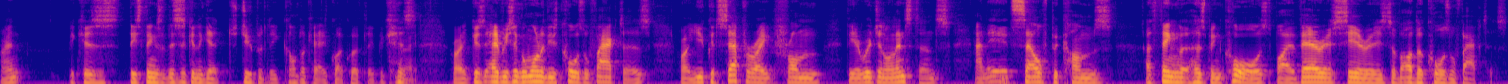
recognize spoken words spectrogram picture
right? Because these things, this is going to get stupidly complicated quite quickly. Because Right. right? Because every single one of these causal factors, right, you could separate from the original instance, and it itself becomes a thing that has been caused by a various series of other causal factors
